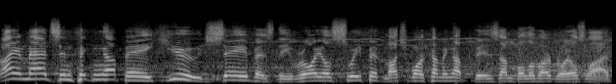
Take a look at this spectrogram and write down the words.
Ryan Madson picking up a huge save as the Royals sweep it. Much more coming up, Viz, on Boulevard Royals Live.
